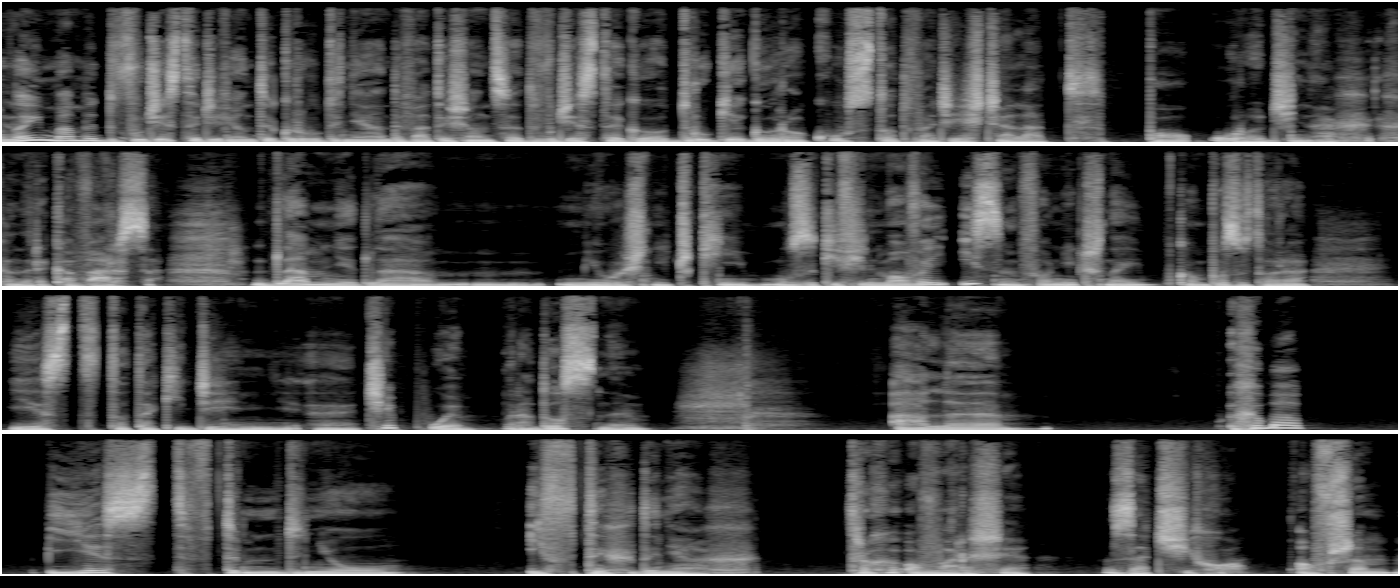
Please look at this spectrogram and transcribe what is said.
No i mamy 29 grudnia 2022 roku, 120 lat po urodzinach Henryka Warsa. Dla mnie, dla mm, miłośniczki muzyki filmowej i symfonicznej kompozytora, jest to taki dzień e, ciepły, radosny, ale chyba jest w tym dniu i w tych dniach trochę o Warsie za cicho. Owszem,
